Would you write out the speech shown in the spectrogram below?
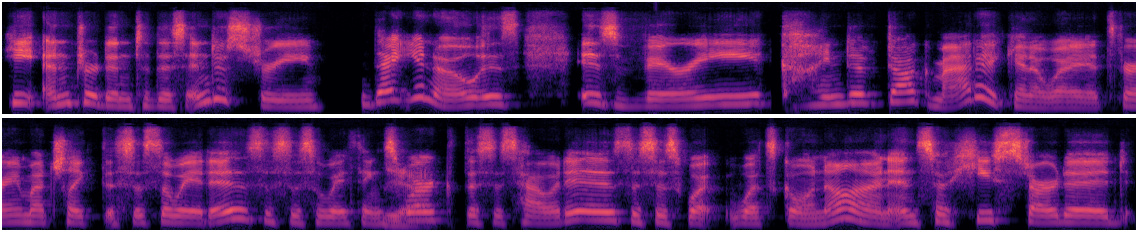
he entered into this industry that you know is is very kind of dogmatic in a way it's very much like this is the way it is this is the way things yeah. work this is how it is this is what what's going on and so he started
